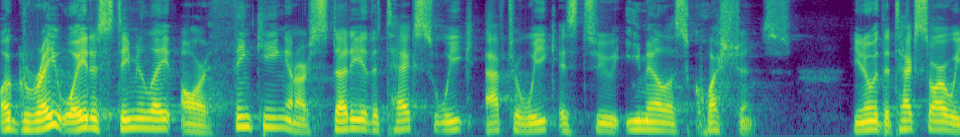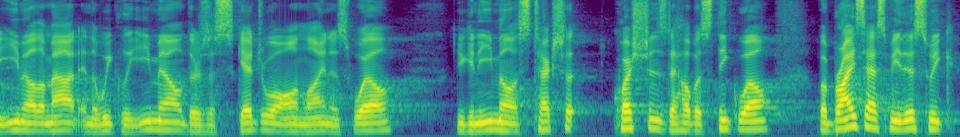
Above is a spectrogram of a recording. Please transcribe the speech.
A great way to stimulate our thinking and our study of the text week after week is to email us questions. You know what the texts are? We email them out in the weekly email. There's a schedule online as well. You can email us text questions to help us think well. But Bryce asked me this week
